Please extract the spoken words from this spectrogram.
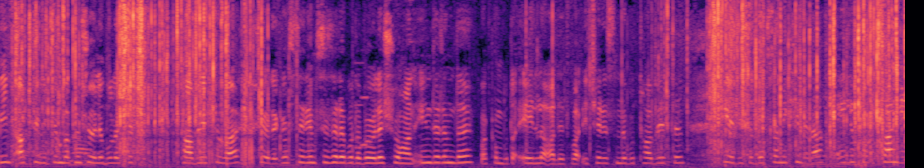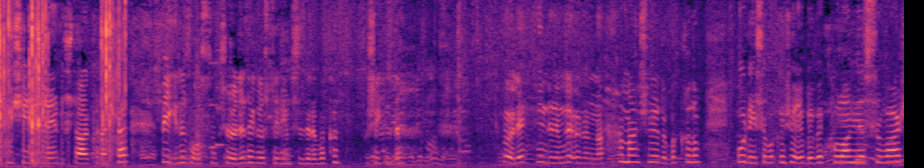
Bint Activity'in bakın şöyle bulaşık tableti var. Şöyle göstereyim sizlere. Bu da böyle şu an indirimde. Bakın bu da 50 adet var. İçerisinde bu tabletin fiyatı ise 92 lira. 50 kuruştan 77 liraya düştü arkadaşlar. Bilginiz olsun. Şöyle de göstereyim sizlere. Bakın bu şekilde. Böyle indirimli ürünler. Hemen şuraya da bakalım. Burada ise bakın şöyle bebek kolonyası var.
